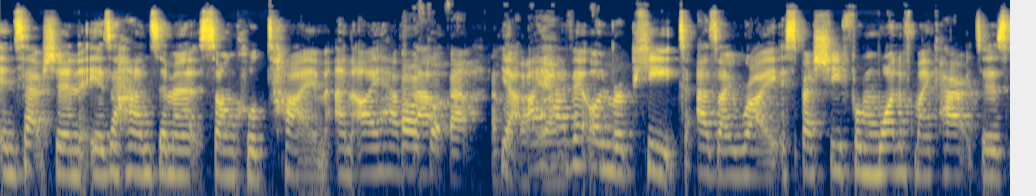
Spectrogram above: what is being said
Inception is a Hans Zimmer song called "Time," and I have oh, that. I've got that. I've yeah, that, I have it on repeat as I write, especially from one of my characters.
